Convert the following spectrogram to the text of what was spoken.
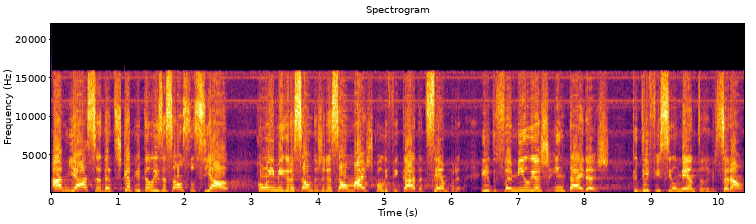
a ameaça da descapitalização social, com a imigração da geração mais qualificada de sempre e de famílias inteiras que dificilmente regressarão.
